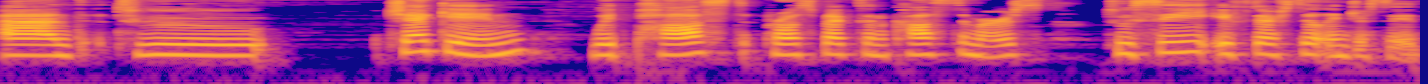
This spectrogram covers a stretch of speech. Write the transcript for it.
and to check in with past prospects and customers to see if they're still interested.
